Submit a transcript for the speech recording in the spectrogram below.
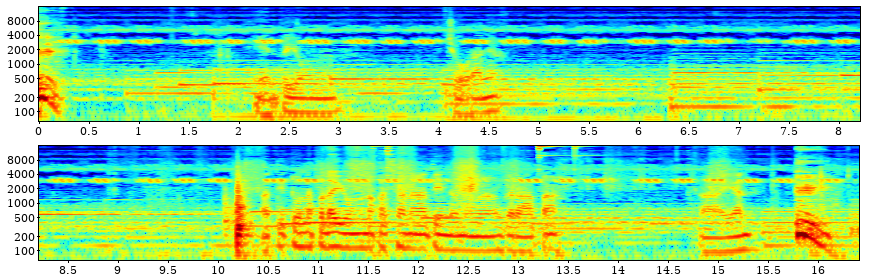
Yan po yung itsura niya. At ito na pala yung nakasa natin ng mga garapa. Ayan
